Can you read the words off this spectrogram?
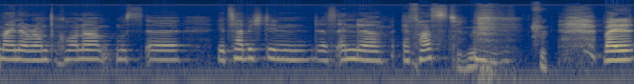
meine Around the Corner, muss, äh, jetzt habe ich den, das Ende erfasst, mhm. weil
